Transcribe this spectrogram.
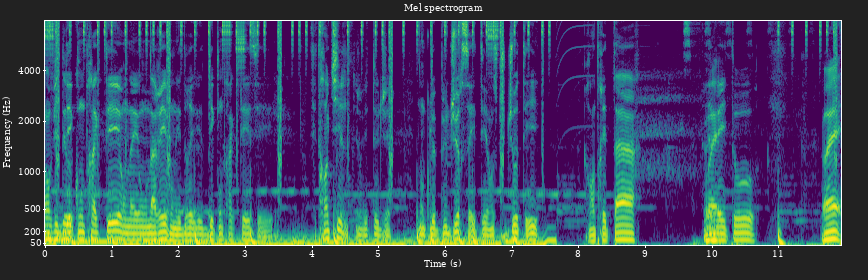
un en vidéo. décontracté, on, a- on arrive, on est dé- décontracté, c'est tranquille, j'ai envie de te dire. Donc le plus dur, ça a été en studio, t'es rentré tard, Ouais. réveil tôt. Ouais,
